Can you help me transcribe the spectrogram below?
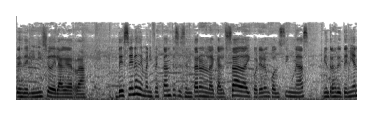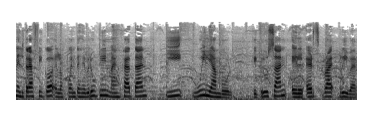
desde el inicio de la guerra. Decenas de manifestantes se sentaron en la calzada y corearon consignas mientras detenían el tráfico en los puentes de Brooklyn, Manhattan y Williamburg, que cruzan el Earth River,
